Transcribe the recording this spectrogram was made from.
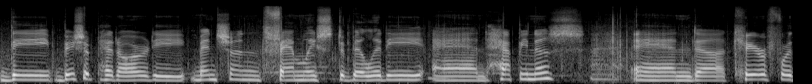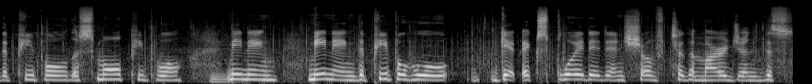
the bishop had already mentioned family stability and happiness and uh, care for the people, the small people, meaning meaning the people who get exploited and shoved to the margin. This,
